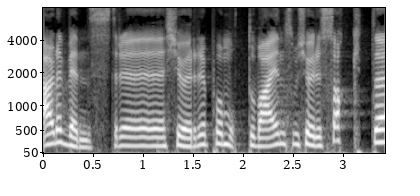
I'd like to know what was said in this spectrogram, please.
er det venstrekjørere på motorveien som kjører sakte.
